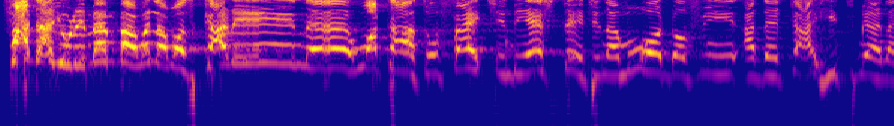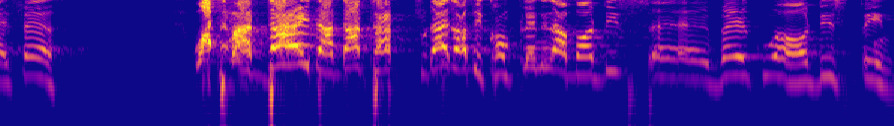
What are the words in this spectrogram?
Father, you remember when I was carrying uh, water to fetch in the estate in Amuwo Odofin and the car hit me and I fell. What if I died at that time? Should I not be complaining about this uh, vehicle or this thing?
